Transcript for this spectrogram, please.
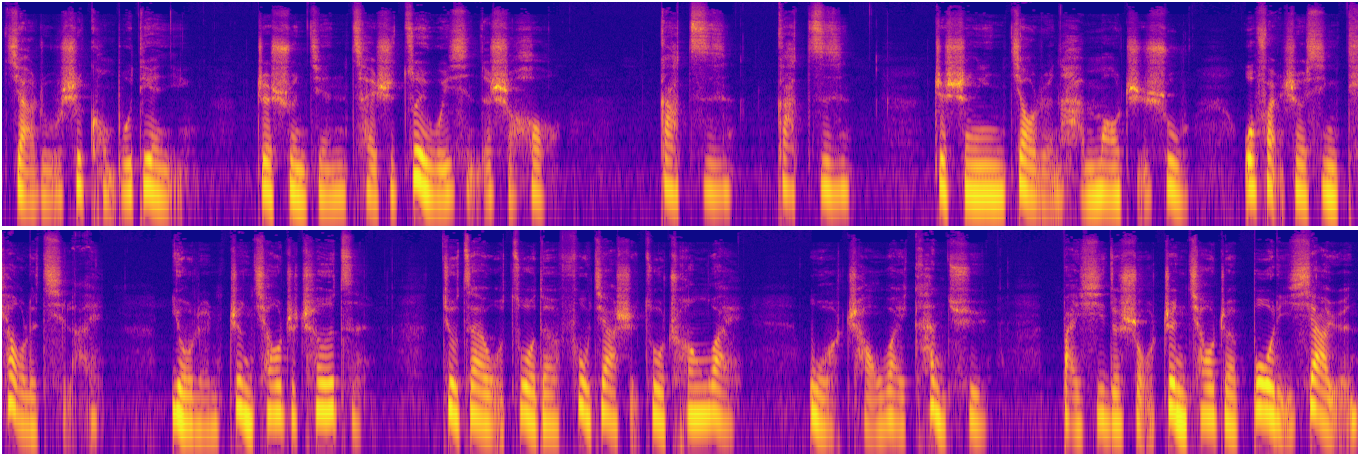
假如是恐怖电影，这瞬间才是最危险的时候。嘎吱嘎吱，这声音叫人汗毛直竖。我反射性跳了起来，有人正敲着车子，就在我坐的副驾驶座窗外。我朝外看去，白皙的手正敲着玻璃下缘。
